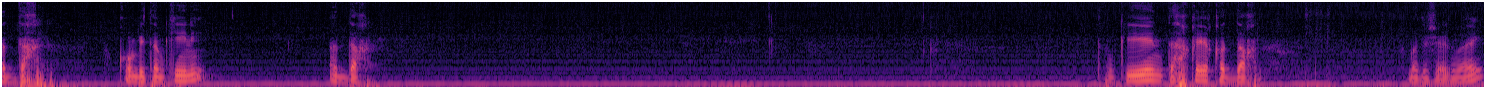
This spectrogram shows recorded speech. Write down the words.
الدخل. قم بتمكين الدخل. تمكين تحقيق الدخل. ما تشاهد معي.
